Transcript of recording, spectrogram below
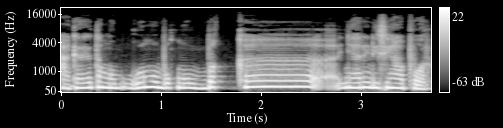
akhirnya kita gue ngubek-ngubek ke nyari di Singapura.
